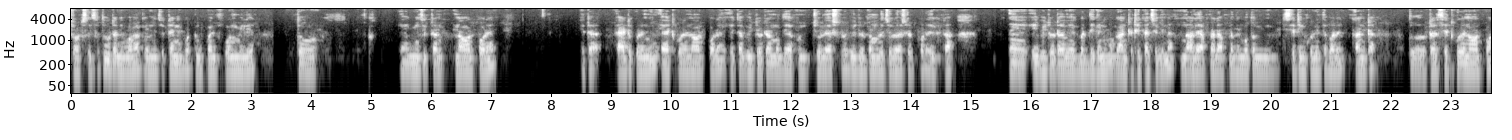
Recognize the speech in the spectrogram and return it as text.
shorts আছে, তো ওটা নিব না। তো নিচেরটা নিব টু পয়েন্ট ফোর মিলিয়ন তো এই মিউজিকটা নেওয়ার পরে এটা অ্যাড করে নিই। অ্যাড করে নেওয়ার পরে এটা ভিডিওটার মধ্যে এখন চলে আসলো। ভিডিওটার মধ্যে চলে আসার পরে এটা এই ভিডিওটা আমি একবার দেখে নিব গানটা ঠিক আছে কিনা। নাহলে আপনারা আপনাদের মতন সেটিং করে নিতে পারেন গানটা। তো ওটা সেট করে নেওয়ার পর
